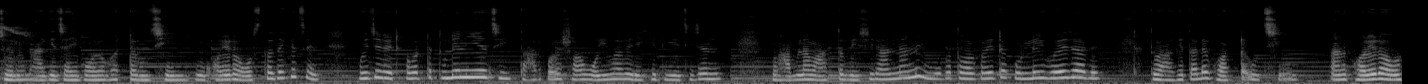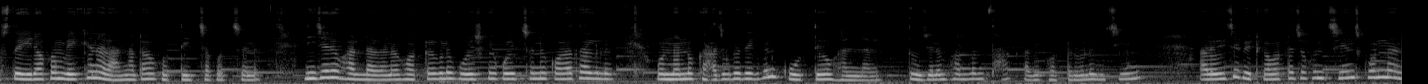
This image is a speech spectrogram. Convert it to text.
চলুন আগে যাই বড় ঘরটা গুছিয়ে নিই ঘরের অবস্থা দেখেছেন? ওই যে বেড কভারটা তুলে নিয়েছি, তারপরে সব ওইভাবে রেখে দিয়েছি জানেন ভাবলাম আর তো বেশি রান্না নেই, এবার তরকারিটা করলেই হয়ে যাবে। তো আগে তাহলে ঘরটা গুছিয়ে নিই আর ঘরের অবস্থা এইরকম রেখে না রান্নাটাও করতে ইচ্ছা করছে না। নিজেরও ভালো লাগে না। ঘরটারগুলো পরিষ্কার পরিচ্ছন্ন করা থাকলে অন্যান্য কাজগুলো দেখবেন করতেও ভালো লাগে। তো ওই জন্য ভাবলাম, থাক, আগে ঘরটারগুলো গুছিয়ে নিই। আর ওই যে বেড কাভারটা যখন চেঞ্জ করলাম,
